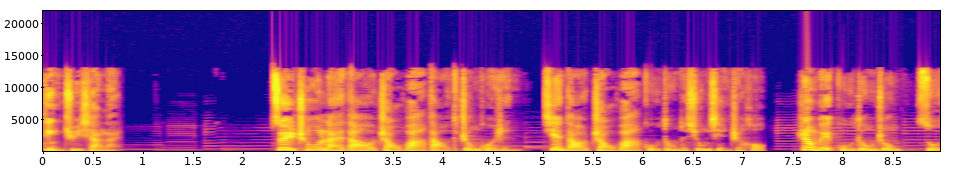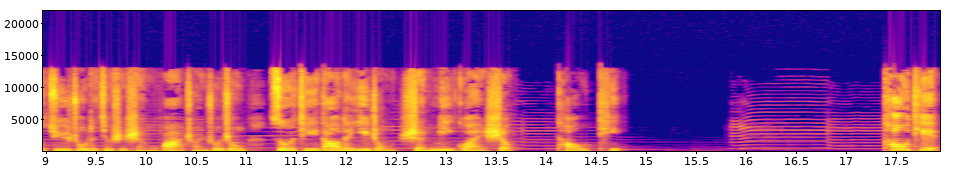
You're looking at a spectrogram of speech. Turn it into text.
定居下来。最初来到爪哇岛的中国人，见到爪哇古洞的凶险之后。认为古洞中所居住的就是神话传说中所提到的一种神秘怪兽——饕餮。饕餮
